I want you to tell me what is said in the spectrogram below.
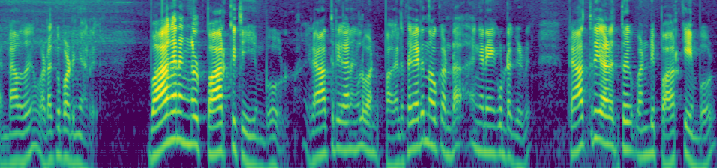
രണ്ടാമത് വടക്ക് പടിഞ്ഞാറ്. വാഹനങ്ങൾ പാർക്ക് ചെയ്യുമ്പോൾ രാത്രി കാലങ്ങൾ വണ്ടി പകലത്തെ കാര്യം നോക്കണ്ട എങ്ങനെ കൊണ്ടൊക്കെ ഇട്. രാത്രി കാലത്ത് വണ്ടി പാർക്ക് ചെയ്യുമ്പോൾ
